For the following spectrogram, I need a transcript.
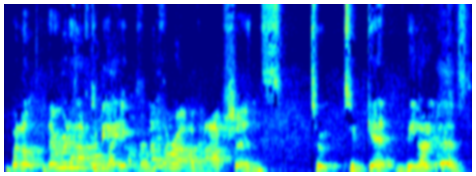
But uh, there would have to be a plethora of options to to get the. There is.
